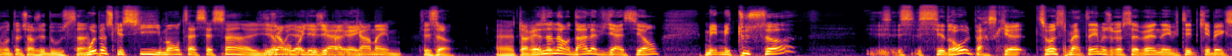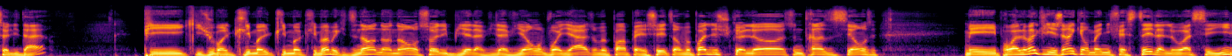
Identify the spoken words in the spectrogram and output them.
on va te le charger 1200. Oui, parce que s'il monte à 700, les, gens vont voyager pareil. quand même. C'est ça. Euh, T'as Non, raison. non, non, dans l'aviation. Mais, mais tout ça, c'est drôle parce que, tu vois, ce matin, je recevais un invité de Québec solidaire. puis qui joue dans le climat, le climat, le climat, mais qui dit non, non, non, ça, les billets d'avion, le voyage, on veut pas empêcher, on veut pas aller jusque-là, c'est une transition. Mais probablement que les gens qui ont manifesté la loi ACI,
